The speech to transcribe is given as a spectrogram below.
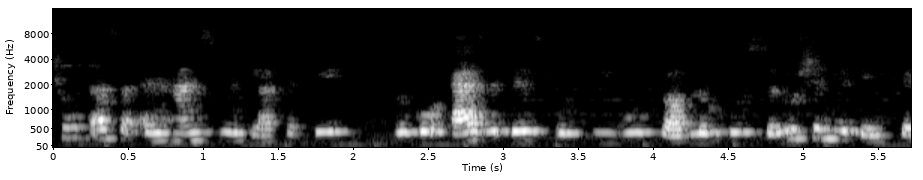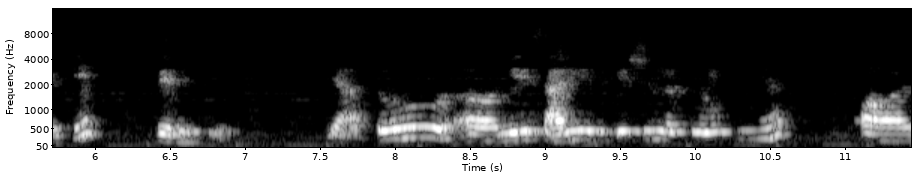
छोटा सा एनहांसमेंट ला करके उनको एज इट इज़ उनकी वो प्रॉब्लम को सोल्यूशन में चेंज करके दे देती हूँ। या तो uh, मेरी सारी एजुकेशन लखनऊ की है और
